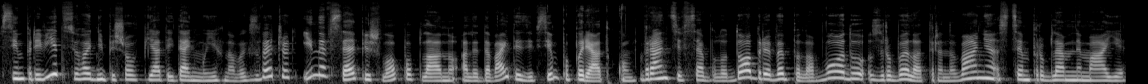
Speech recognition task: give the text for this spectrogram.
Всім привіт! Сьогодні пішов п'ятий день моїх нових звичок, і не все пішло по плану, але давайте зі всім по порядку. Вранці все було добре, випила воду, зробила тренування, з цим проблем немає.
